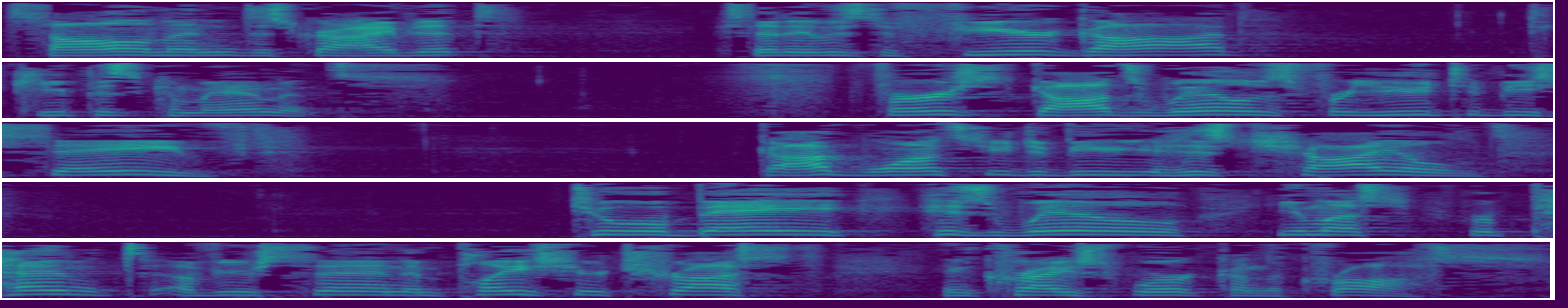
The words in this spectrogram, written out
Solomon described it. He said it was to fear God, to keep his commandments. First, God's will is for you to be saved. God wants you to be his child. To obey his will, you must repent of your sin and place your trust in Christ's work on the cross.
